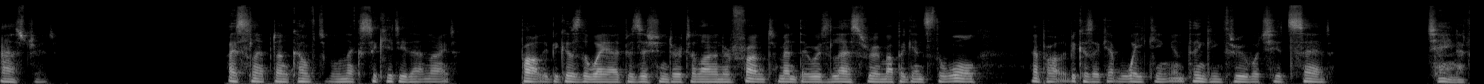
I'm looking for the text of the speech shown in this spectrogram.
Astrid. I slept uncomfortable next to Kitty that night, partly because the way I'd positioned her to lie on her front meant there was less room up against the wall, and partly because I kept waking and thinking through what she had said. Jane had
